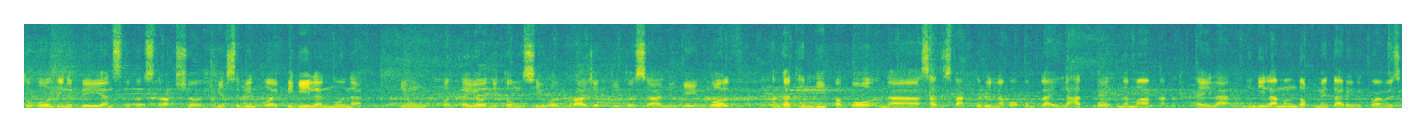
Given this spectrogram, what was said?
to hold in abeyance the construction. Ibig sabihin po ay pigilan muna yung pagtayo nitong seawall project dito sa Lingayen Gulf hanggat hindi pa po na satisfactory na comply lahat po ng mga kakailangan. Hindi lamang documentary requirements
